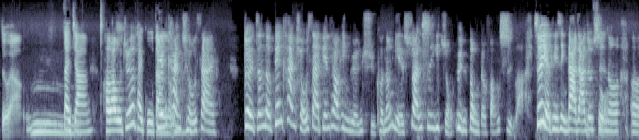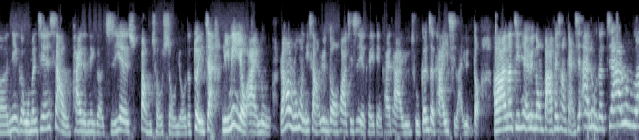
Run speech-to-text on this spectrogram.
对啊，嗯，在家好啦，我觉得太孤单了。边看球赛。对，真的边看球赛边跳应援曲，可能也算是一种运动的方式啦。所以也提醒大家，就是呢，呃，那个我们今天下午拍的那个职业棒球手游的对战，里面有艾露。然后如果你想运动的话，其实也可以点开他 YouTube，跟着他一起来运动。好啦，那今天的运动吧，非常感谢艾露的加入啦。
